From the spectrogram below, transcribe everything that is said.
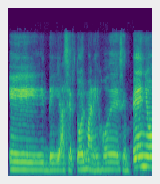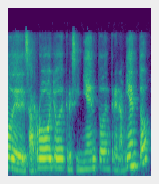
eh, de hacer todo el manejo de desempeño, de desarrollo, de crecimiento, de entrenamiento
